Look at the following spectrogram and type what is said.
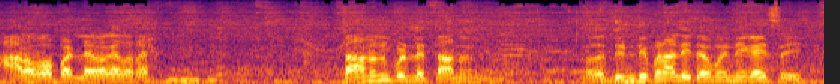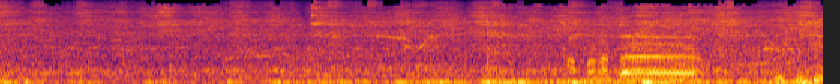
आळवा पडलाय बघा जरा. ताणून पडले ताणून. मला दिंडी पण आली त्यामुळे निघायचंय. आपण आता किती?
